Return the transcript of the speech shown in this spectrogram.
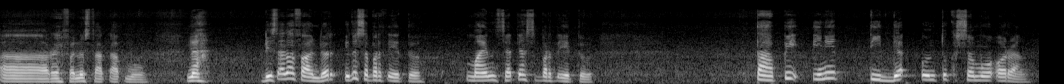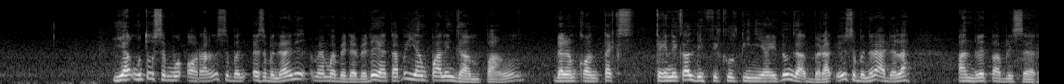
uh, revenue startupmu. Nah, di startup founder itu seperti itu, mindsetnya seperti itu. Tapi ini tidak untuk semua orang. Yang untuk semua orang seben eh, sebenarnya ini memang beda-beda ya, tapi yang paling gampang dalam konteks technical difficulty-nya itu nggak berat itu sebenarnya adalah Android publisher.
